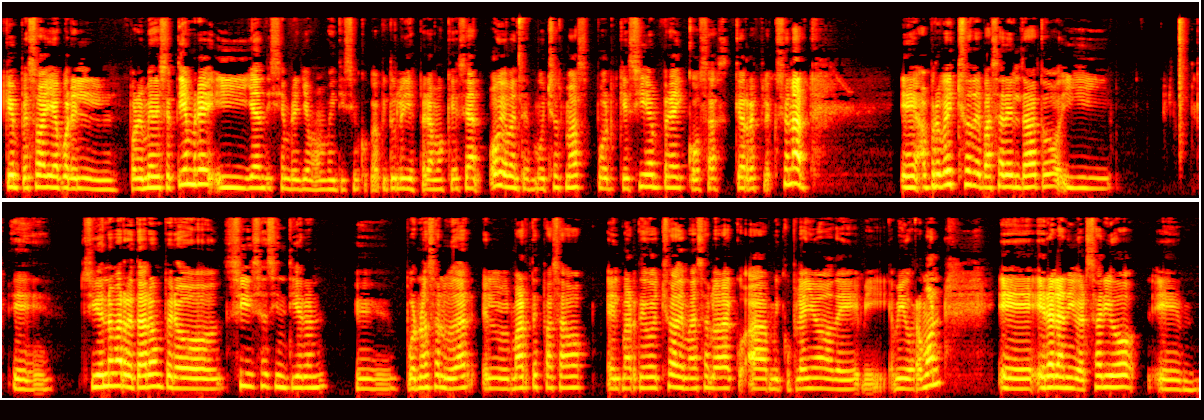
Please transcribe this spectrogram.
que empezó allá por el, por el mes de septiembre y ya en diciembre llevamos 25 capítulos y esperamos que sean obviamente muchos más porque siempre hay cosas que reflexionar. Eh, aprovecho de pasar el dato y eh, si bien no me retaron, pero sí se sintieron eh, por no saludar el martes pasado, el martes 8, además de saludar a, mi cumpleaños de mi amigo Ramón, eh, era el aniversario eh,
